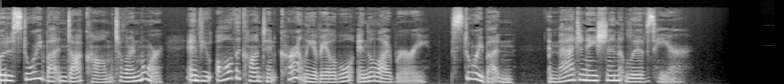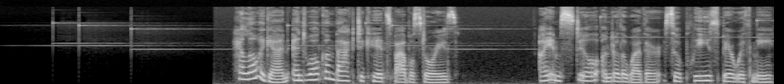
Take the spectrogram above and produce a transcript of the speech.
Go to storybutton.com to learn more and view all the content currently available in the library. Storybutton Imagination lives here. Hello again, and welcome back to Kids Bible Stories. I am still under the weather, so please bear with me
